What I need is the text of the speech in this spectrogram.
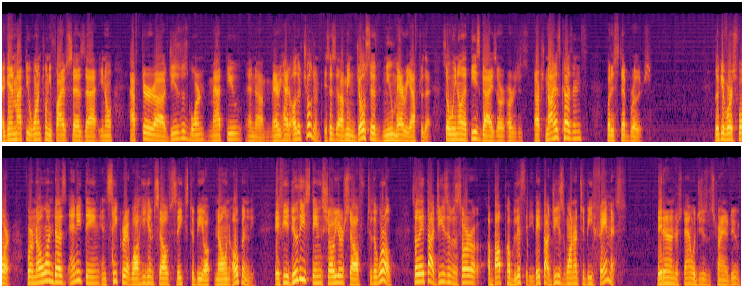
Again, Matthew 125 says that, you know, after uh, Jesus was born, Matthew and uh, Mary had other children. It says, I mean, Joseph knew Mary after that. So we know that these guys are, are just actually not his cousins, but his stepbrothers. Look at verse 4. For no one does anything in secret while he himself seeks to be known openly. If you do these things, show yourself to the world. So they thought Jesus was sort of about publicity. They thought Jesus wanted to be famous. They didn't understand what Jesus was trying to do,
